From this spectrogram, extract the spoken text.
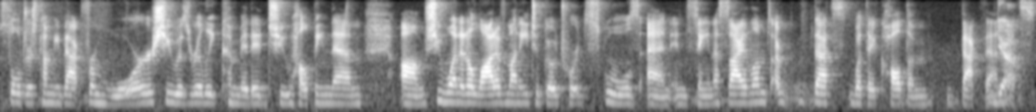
soldiers coming back from war, she was really committed to helping them. Um, she wanted a lot of money to go towards schools and insane asylums. Uh, that's what they called them back then. Yeah. That's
